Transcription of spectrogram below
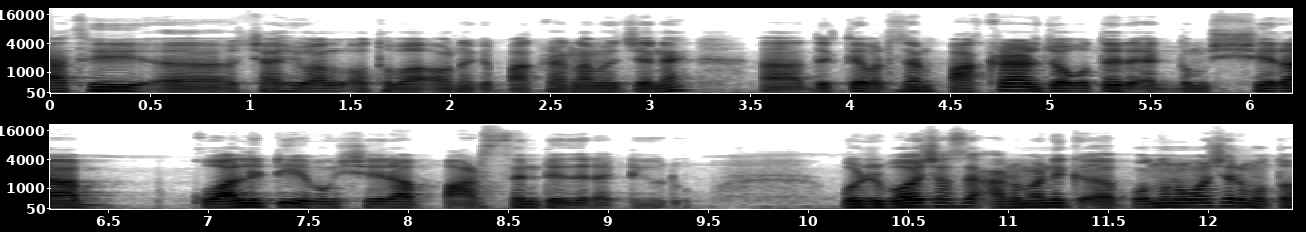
রাথি শাহিওয়াল অথবা অনেকে পাখরা নামে চেনে দেখতে পাচ্ছেন পাখরার জগতের একদম সেরা কোয়ালিটি এবং সেরা পার্সেন্টেজের একটি গরু। গরুর বয়স আছে আনুমানিক পনেরো মাসের মতো।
